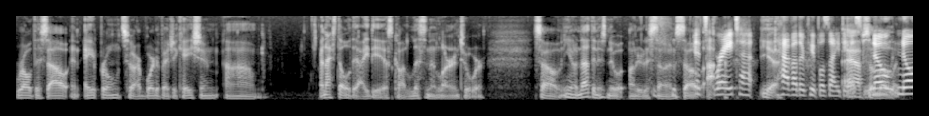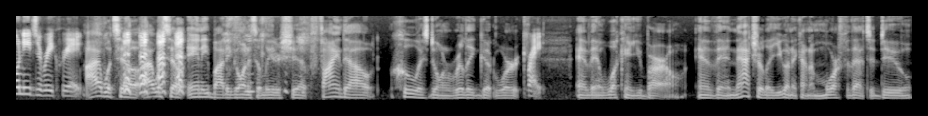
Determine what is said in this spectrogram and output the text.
roll this out in April to our board of education. Um, and I stole the idea. It's called Listen and Learn Tour. So you know nothing is new under the sun. So It's I- great to ha- yeah. have other people's ideas. Absolutely. No, no need to recreate. I would tell I would tell anybody going into leadership, find out who is doing really good work. Right. And then what can you borrow? And then naturally you're going to kind of morph that to do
